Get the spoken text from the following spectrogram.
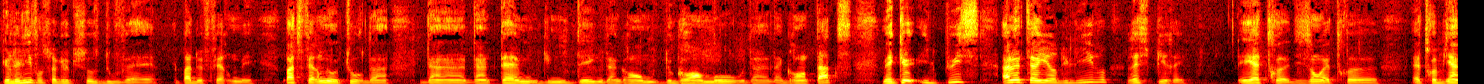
Que le livre soit quelque chose d'ouvert et pas de fermé. Pas de fermé autour d'un thème ou d'une idée ou d'un grand, de grands mots ou d'un grand axe, mais qu'il puisse, à l'intérieur du livre, respirer et être, disons, être, être bien.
